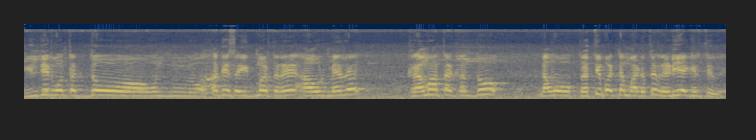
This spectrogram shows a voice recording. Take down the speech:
ಇಲ್ದಿರುವಂಥದ್ದು ಒಂದು ಆದೇಶ ಇದು ಮಾಡ್ತಾರೆ ಅವ್ರ ಮೇಲೆ ಕ್ರಮ ತಗೊಂಡು ನಾವು ಪ್ರತಿಭಟನೆ ಮಾಡೋಕ್ಕೆ ರೆಡಿಯಾಗಿರ್ತೀವಿ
